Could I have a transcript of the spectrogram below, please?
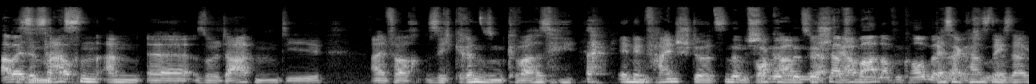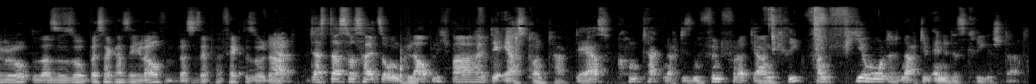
aber es Diese ist halt auch, Massen an äh, Soldaten, die einfach sich grinsend quasi in den Feind stürzen und Bock haben zu sterben. Auf dem Korn. Besser kann's nicht sagen, also so besser kann's nicht laufen. Das ist der perfekte ja, Soldat. das, das, was halt so unglaublich war, halt der Erstkontakt. Der Erstkontakt nach diesen 500 Jahren Krieg fand vier Monate nach dem Ende des Krieges statt.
